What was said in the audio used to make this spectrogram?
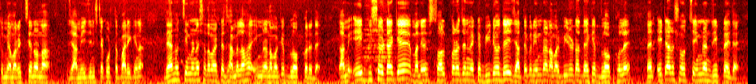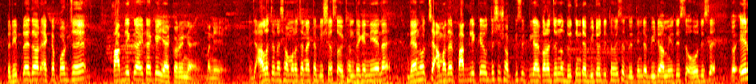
তুমি আমার চেনো না যে আমি এই জিনিসটা করতে পারি কিনা। দেন হচ্ছে ইমরানের সাথে আমার একটা ঝামেলা হয়, ইমরান আমাকে ব্লক করে দেয়। তো আমি এই বিষয়টাকে মানে সলভ করার জন্য একটা ভিডিও দেই, যাতে করে ইমরান আমার ভিডিওটা দেখে ব্লক হলে দেন এটার হচ্ছে ইমরান রিপ্লাই দেয়। তো রিপ্লাই দেওয়ার একটা পর্যায়ে পাবলিকরা এটাকে ইয়া করে নেয় মানে যে আলোচনা সমালোচনা একটা বিষয় আছে, ওইখান থেকে নিয়ে নেয়। দেন হচ্ছে আমাদের পাবলিকের উদ্দেশ্যে সব কিছু ক্লিয়ার করার জন্য দুই তিনটা ভিডিও দিতে হয়েছে। দুই তিনটা ভিডিও আমিও দিচ্ছি ও দিছে। তো এর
